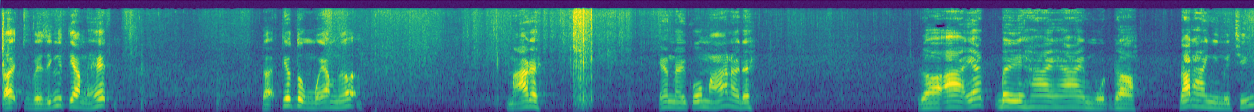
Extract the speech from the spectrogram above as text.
Đấy về dính cái tem này hết. Đấy tiếp tục một em nữa. Má đây. Em này có má này đây. RAS B221R Đắt 2019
